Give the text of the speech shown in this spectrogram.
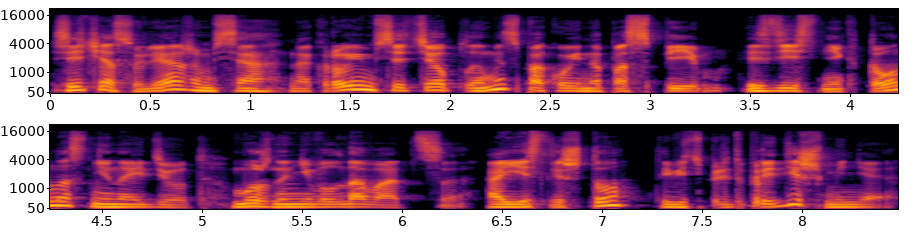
Сейчас уляжемся, накроемся теплым и спокойно поспим. Здесь никто нас не найдет, можно не волноваться. А если что, ты ведь предупредишь меня?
